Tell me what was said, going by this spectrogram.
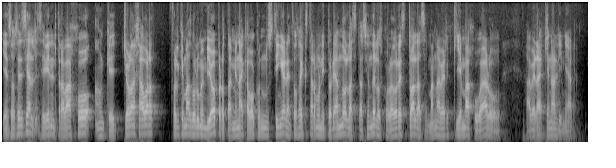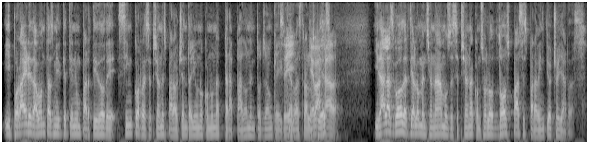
Y en su ausencia se viene el trabajo. Aunque Jordan Howard fue el que más volumen vio, pero también acabó con un stinger. Entonces hay que estar monitoreando la situación de los corredores toda la semana. A ver quién va a jugar o a ver a quién alinear. Y por aire, Davonta Smith, que tiene un partido de 5 recepciones para 81 con un atrapadón en touchdown que, Sí, que arrastra los pies. bajada. Y Dallas Goddard, ya lo mencionábamos, decepciona con solo dos pases para 28 yardas.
